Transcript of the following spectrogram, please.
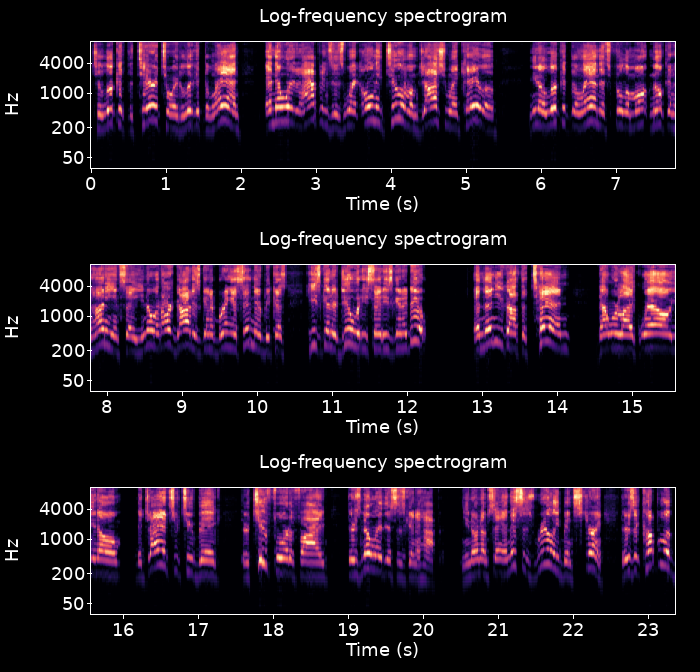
to look at the territory, to look at the land, and then what happens is what only two of them, Joshua and Caleb, you know, look at the land that's full of milk and honey and say, you know what, our God is going to bring us in there because he's going to do what he said he's going to do. And then you got the 10 that were like, well, you know, the giants are too big. They're too fortified. There's no way this is going to happen. You know what I'm saying? This has really been stirring. There's a couple of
